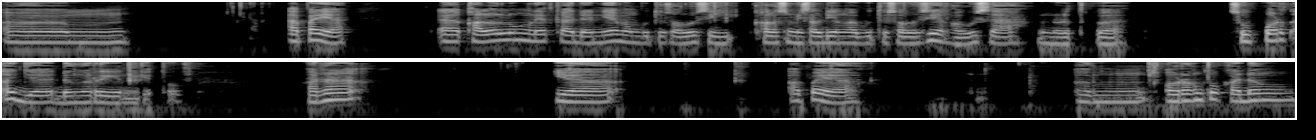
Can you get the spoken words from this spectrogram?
um, apa ya uh, kalau lu ngeliat keadaan dia emang butuh solusi. Kalau semisal dia nggak butuh solusi ya nggak usah menurut gua. Support aja dengerin gitu. Karena ya apa ya um, orang tuh kadang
